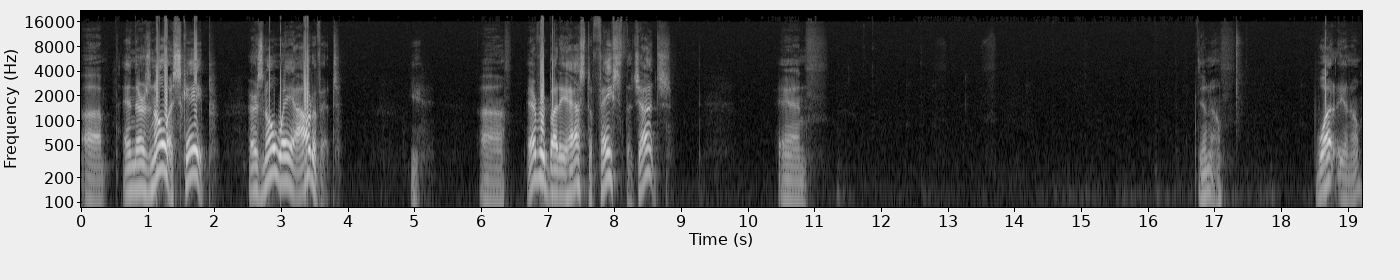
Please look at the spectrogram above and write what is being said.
Uh, and there's no escape, there's no way out of it. Uh, everybody has to face the judge. And you know, what, you know,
